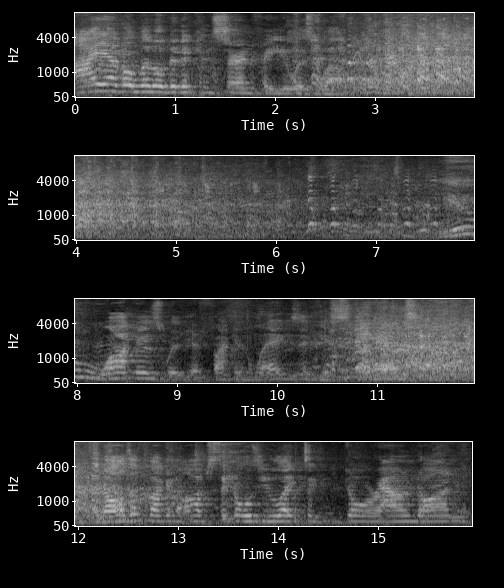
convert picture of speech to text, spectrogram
I have a little bit of concern for you as well. You walkers with your fucking legs and your stands and all the fucking obstacles you like to go around on.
